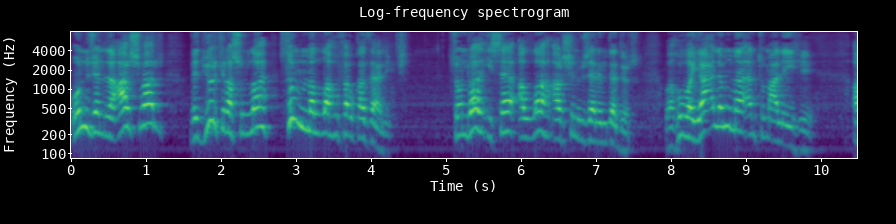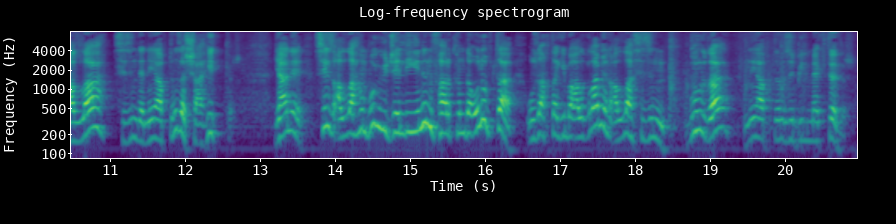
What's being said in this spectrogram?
Onun üzerinde de arş var ve diyor ki Resulullah ثُمَّ اللّٰهُ فَوْقَ ذَٰلِكِ Sonra ise Allah arşın üzerindedir. Ve huve ya'lemu ma entum aleyhi. Allah sizin de ne yaptığınıza şahittir. Yani siz Allah'ın bu yüceliğinin farkında olup da uzakta gibi algılamayın. Allah sizin burada ne yaptığınızı bilmektedir.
